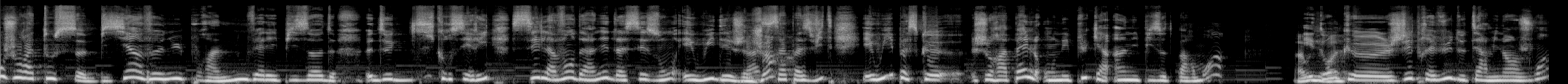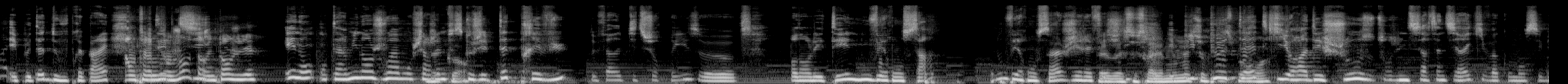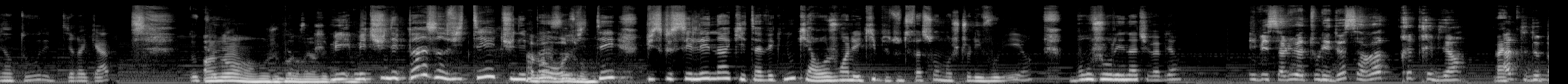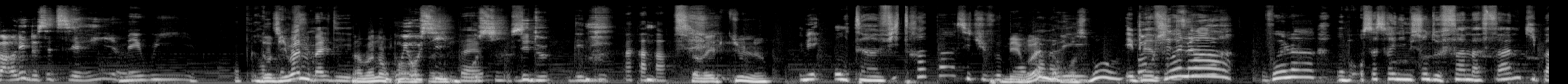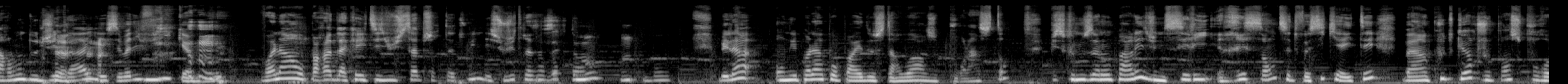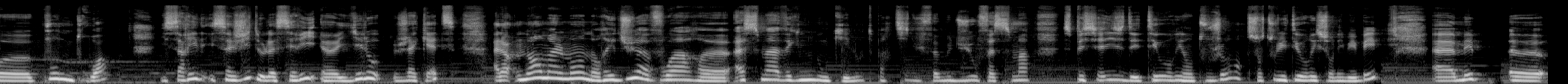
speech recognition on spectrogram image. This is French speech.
Bonjour à tous, bienvenue pour un nouvel épisode de Geek en série. C'est l'avant-dernier de la saison et oui déjà, Déjà ça passe vite. Et oui parce que je rappelle, on n'est plus qu'à un épisode par mois Ah et oui, donc euh, j'ai prévu de terminer en juin et peut-être de vous préparer. Ah, on termine en juin, petits- on termine pas en juillet Et non, on termine en juin mon cher James parce que j'ai peut-être prévu de faire des petites surprises euh, pendant l'été. Nous verrons ça. Nous verrons ça, j'y Ah réfléchis. bah, Ce sera la Et puis peut-être qu'il y aura des choses autour d'une certaine série qui va commencer bientôt, des petits récaps. Donc, Ah non, moi je vais pas regarder. mais, mais tu n'es pas invité, tu n'es Ah pas bah, invité, puisque c'est Léna qui est avec nous, qui a rejoint l'équipe. De toute façon, moi je te l'ai volé. hein. Bonjour Léna, tu vas bien? Eh bien, salut à tous les deux, ça va très très bien. Ouais. Hâte de parler de cette série. euh, Mais oui. On pourra D'Obi-Wan mal des, Ah bah non. Oui, pas- aussi, Bah, aussi, aussi. des deux. des deux. Ça va être nul. Mais on t'invitera pas si tu veux Mais pas en ouais, parler. heureusement. Et Oh, bien mais voilà Voilà On- Ça sera une émission de femme à femme qui parlons de Jedi et c'est magnifique. Voilà, on parlera de la qualité du sable sur Tatooine, des sujets très importants. Exactement. Mm. Bon. Mais là, on n'est pas là pour parler de Star Wars pour l'instant, puisque nous allons parler d'une série récente, cette fois-ci, qui a été bah, un coup de cœur, je pense, pour, euh, pour nous trois. Il s'agit de la série euh, Yellow Jacket. Alors, normalement, on aurait dû avoir euh, Asma avec nous, donc qui est l'autre partie du fameux duo Phasma, spécialiste des théories en tout genre, surtout les théories sur les bébés. Euh, mais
